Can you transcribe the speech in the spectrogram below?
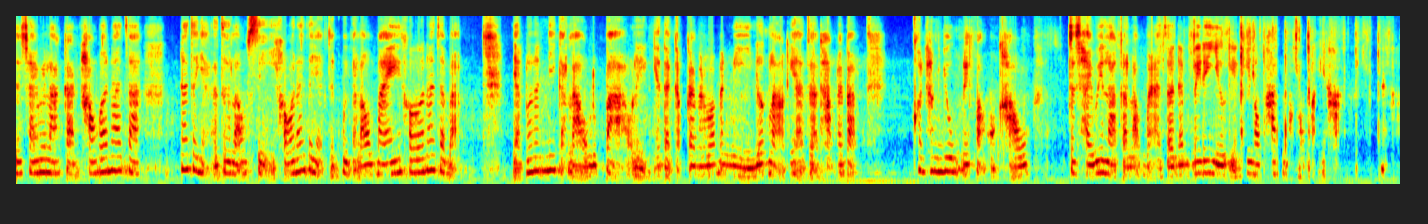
จะใช้เวลากันเขาก็น่าจะน่าจะอยากจะเจอเราสิเขาก็น่าจะอยากจะคุยกับเราไหมเขาก็น่าจะแบบ น่นนั่นนี่กับเราหรือเปล่าอะไรอย่างเงี้ยแต่กลับกลายเป็นว่ามันมีเรื่องราวที่อาจจะทำให้แบบค่อนข้างยุ่งในฝั่งของเขา จะใช้เวลากับเรามันอาจจะไม่ได้เยอะอย่างที่เราคาดหวังเอาไว้ค่ะนะคะ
